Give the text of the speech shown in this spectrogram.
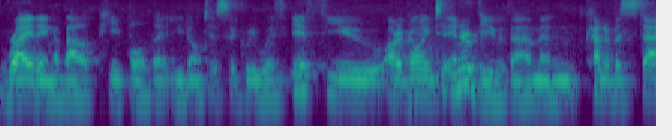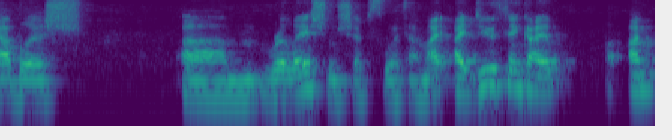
writing about people that you don't disagree with if you are going to interview them and kind of establish um, relationships with them. I, I do think I, I'm,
